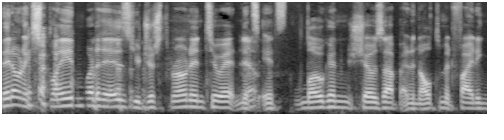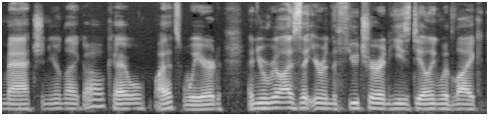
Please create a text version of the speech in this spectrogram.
They don't explain what it is. You're just thrown into it, and it's Yep. it's Logan shows up at an Ultimate Fighting match, and you're like, oh, okay, well, that's weird. And you realize that you're in the future, and he's dealing with like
